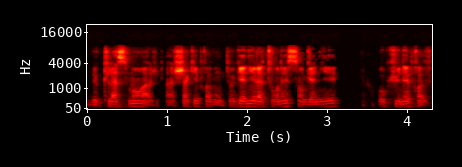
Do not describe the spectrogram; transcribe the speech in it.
de classement à, à chaque épreuve. On peut gagner la tournée sans gagner aucune épreuve.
